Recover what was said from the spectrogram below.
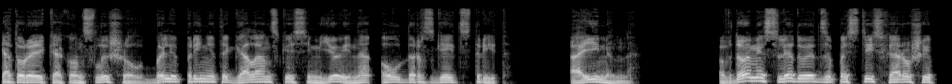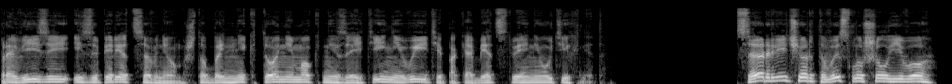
которые, как он слышал, были приняты голландской семьей на Олдерсгейт-стрит, а именно, в доме следует запастись хорошей провизией и запереться в нем, чтобы никто не мог ни зайти, ни выйти, пока бедствие не утихнет. Сэр Ричард выслушал его,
